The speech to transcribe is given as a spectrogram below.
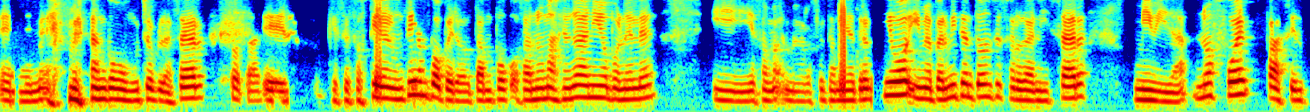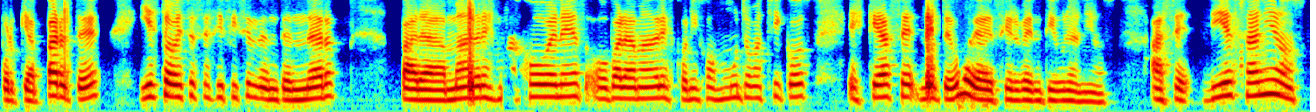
eh, me, dan como mucho placer, que se sostienen un tiempo, pero tampoco, o sea, no más de un año, ponele, y eso me resulta muy atractivo y me permite entonces organizar mi vida. No fue fácil porque aparte, y esto a veces es difícil de entender para madres más jóvenes o para madres con hijos mucho más chicos, es que hace, no te voy a decir 21 años, hace 10 años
